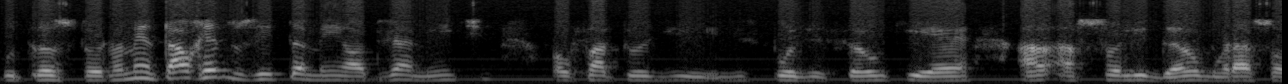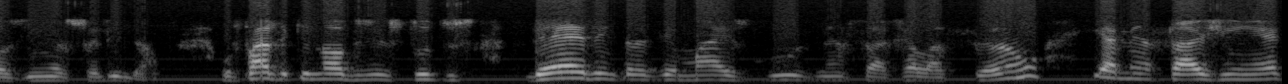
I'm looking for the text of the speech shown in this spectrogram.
o transtorno mental, reduzir também, obviamente, o fator de, exposição que é a, a solidão, morar sozinho a solidão. O fato é que novos estudos devem trazer mais luz nessa relação e a mensagem é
